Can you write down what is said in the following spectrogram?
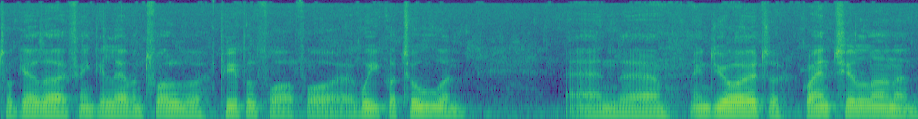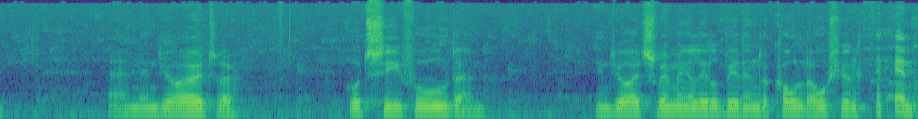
together, I think 11, 12 uh, people for, for a week or two, and and uh, enjoyed the grandchildren and and enjoyed the good seafood and enjoyed swimming a little bit in the cold ocean in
